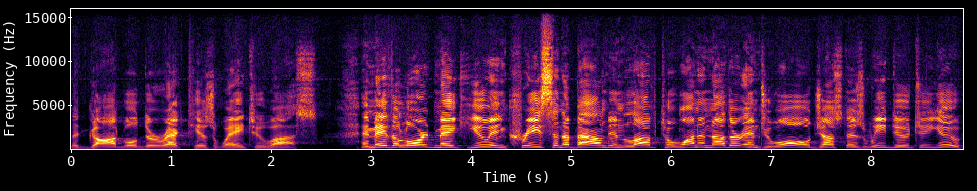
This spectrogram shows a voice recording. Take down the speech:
that God will direct His way to us. And may the Lord make you increase and abound in love to one another and to all, just as we do to you.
